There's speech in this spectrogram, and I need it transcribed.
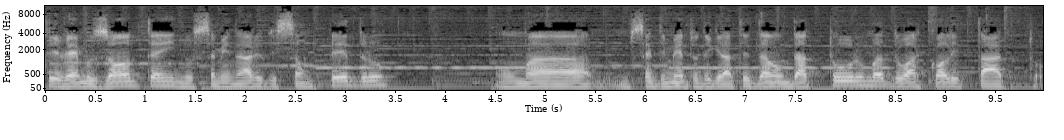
Tivemos ontem no seminário de São Pedro uma, um sentimento de gratidão da turma do acolitato.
